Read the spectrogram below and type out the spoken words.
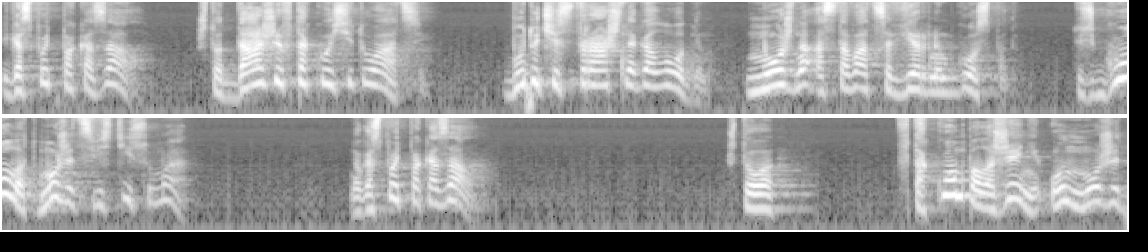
И Господь показал, что даже в такой ситуации, будучи страшно голодным, можно оставаться верным Господу. То есть голод может свести с ума. Но Господь показал, что в таком положении он может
